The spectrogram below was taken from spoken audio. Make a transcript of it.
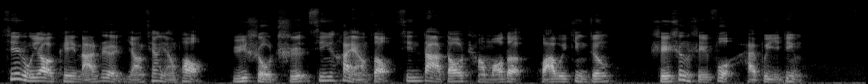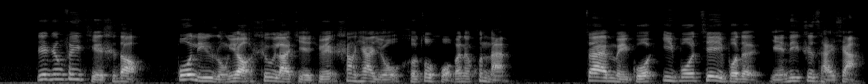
新荣耀可以拿着洋枪洋炮与手持新汉阳造、新大刀长矛的华为竞争，谁胜谁负还不一定。任正非解释道。剥离荣耀是为了解决上下游合作伙伴的困难。在美国一波接一波的严厉制裁下，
